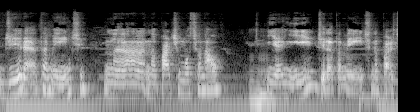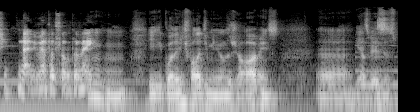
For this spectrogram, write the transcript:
diretamente na, na parte emocional. Uhum. E aí, diretamente na parte da alimentação também. Uhum. E quando a gente fala de meninos jovens, uh, e às vezes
